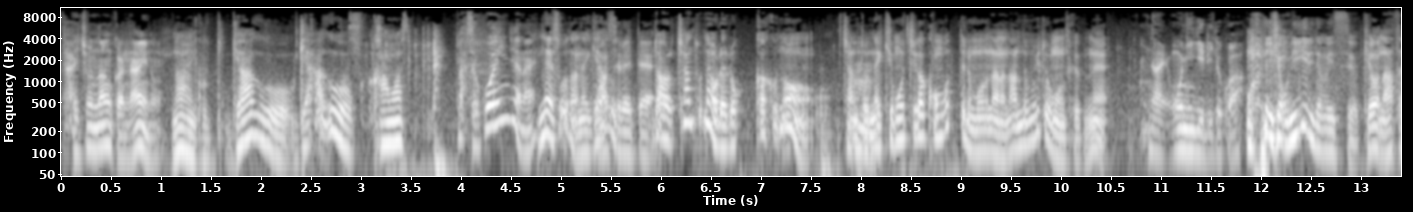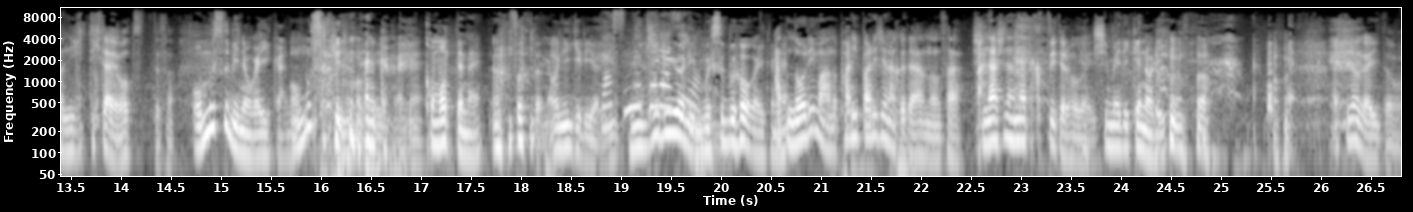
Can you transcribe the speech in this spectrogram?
体調なんかないの？何こうギャグをギャグをかます。まあそこはいいんじゃない？ねそうだね。ギャグ。忘れて。だからちゃんとね俺六角のちゃんとね、うん。気持ちがこもってるものなら何でもいいと思うんですけどね。ない？おにぎりとか？お におにぎりでもいいですよ。今日の朝握ってきたよっつってさ。おむすびの方がいいから。ねおむすびの方がいいからね。こもってない？そうだね。おにぎりより。ね握るより結ぶ方がいいくあないと海苔もあのパリパリじゃなくてあのさしなしなになってくっついてる方がいい。湿り気のり。そう。あっちの方がいいと思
